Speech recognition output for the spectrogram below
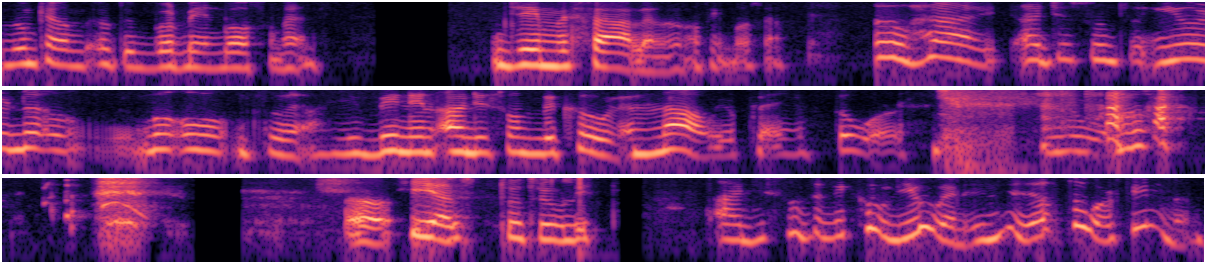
de kan ha typ varit med i vad som helst. Jimmy Fallon eller någonting bara så här oh hi, I just want to, you're no, oh, you've been in I just want to be cool and now you're playing Thor. oh. Helt otroligt. I just want to be cool Joel i nya Thor-filmen.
